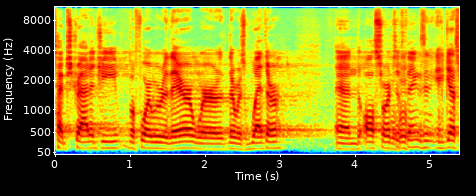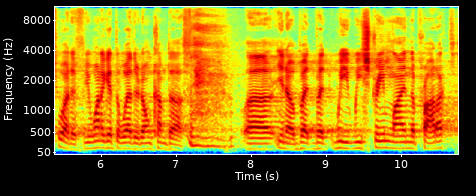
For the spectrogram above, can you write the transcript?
type strategy before we were there, where there was weather and all sorts of things. And guess what? If you want to get the weather, don't come to us. uh, you know, but but we we streamlined the product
